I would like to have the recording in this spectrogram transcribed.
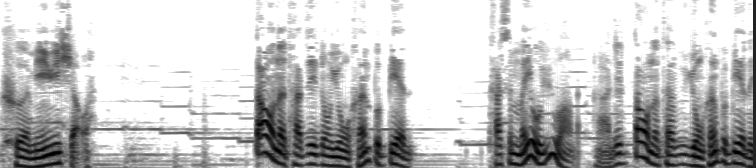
可名于小啊。道呢，它这种永恒不变，它是没有欲望的。啊，这道呢，它永恒不变的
